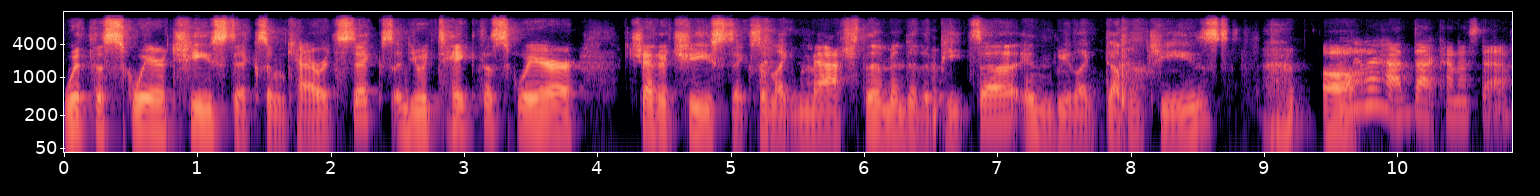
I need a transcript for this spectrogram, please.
with the square cheese sticks and carrot sticks, and you would take the square cheddar cheese sticks and like mash them into the pizza and be like double cheese. I Oh, never had that kind of stuff.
